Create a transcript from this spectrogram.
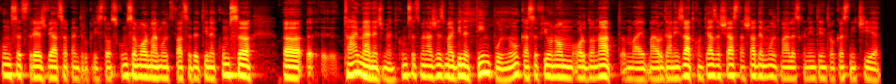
cum să-ți trăiești viața pentru Hristos, cum să mor mai mult față de tine, cum să Uh, time management, cum să-ți menajezi mai bine timpul, nu? Ca să fii un om ordonat, mai, mai organizat. Contează și asta așa de mult, mai ales când intri într-o căsnicie.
